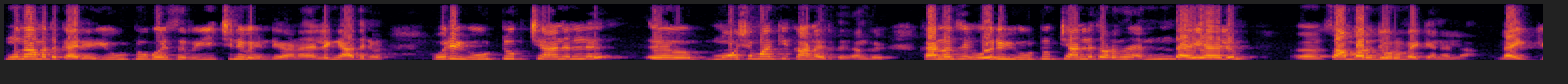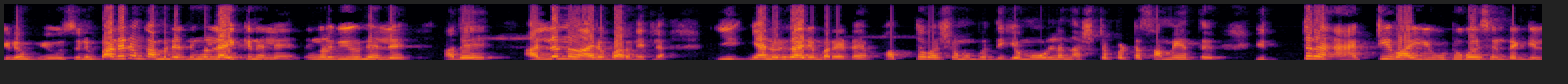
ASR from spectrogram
മൂന്നാമത്തെ കാര്യം യൂട്യൂബേഴ്സ് റീച്ചിന് വേണ്ടിയാണ് അല്ലെങ്കിൽ അതിന് ഒരു യൂട്യൂബ് ചാനലിൽ മോശമാക്കി കാണരുത് അങ്കിൾ. കാരണം ഒരു യൂട്യൂബ് ചാനൽ തുടങ്ങുന്നത് എന്തായാലും സാമ്പാറും ചോറും വയ്ക്കാനല്ല ലൈക്കിനും വ്യൂസിനും പലരും കമന്റ് നിങ്ങൾ ലൈക്കിനല്ലേ? നിങ്ങൾ വ്യൂവിനല്ലേ? അതെ. അല്ലെന്ന് ആരും പറഞ്ഞിട്ടില്ല. ഈ ഞാൻ ഒരു കാര്യം പറയട്ടെ പത്ത് വർഷം മുമ്പ് ദിയമോളിനെ നഷ്ടപ്പെട്ട സമയത്ത് ഇത്ര ആക്റ്റീവായി യൂട്യൂബേഴ്സ് ഉണ്ടെങ്കിൽ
